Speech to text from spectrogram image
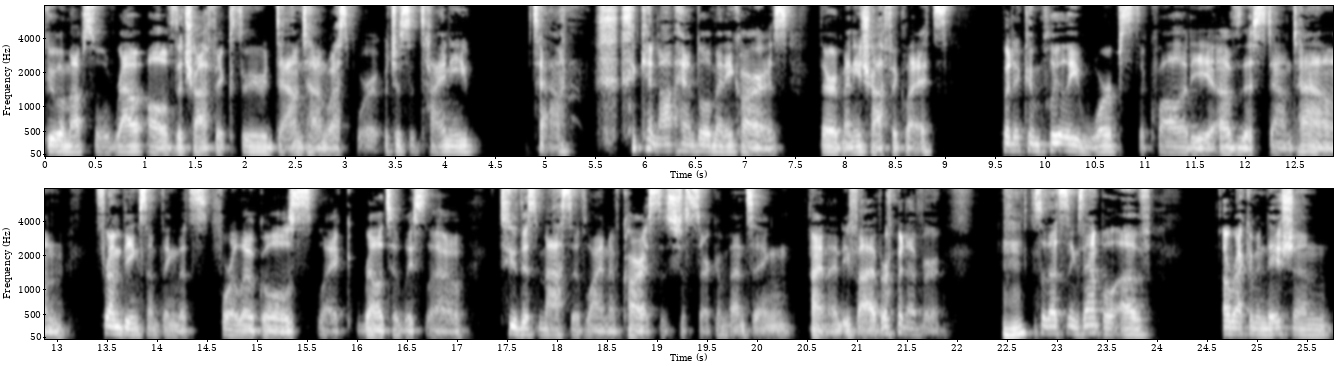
Google Maps will route all of the traffic through downtown Westport, which is a tiny town. cannot handle many cars. There are many traffic lights, but it completely warps the quality of this downtown from being something that's for locals, like relatively slow, to this massive line of cars that's just circumventing I 95 or whatever. Mm-hmm. So that's an example of a recommendation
